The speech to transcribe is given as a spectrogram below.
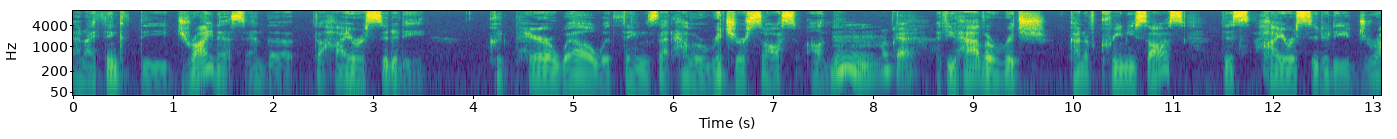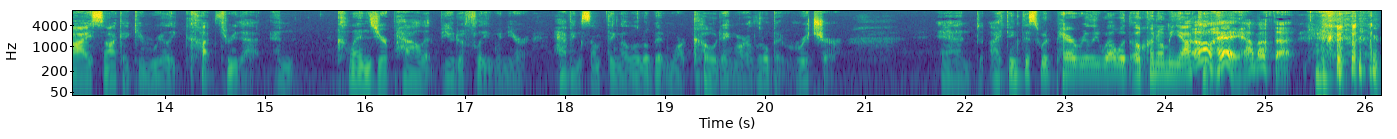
And I think the dryness and the, the higher acidity could pair well with things that have a richer sauce on them. Mm, okay. If you have a rich kind of creamy sauce, this higher acidity dry sake can really cut through that and cleanse your palate beautifully when you're having something a little bit more coating or a little bit richer. And I think this would pair really well with okonomiyaki. Oh, hey, how about that?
